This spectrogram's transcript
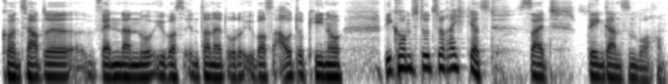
Konzerte, wenn dann nur übers Internet oder übers Autokino. Wie kommst du zurecht jetzt seit den ganzen Wochen?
